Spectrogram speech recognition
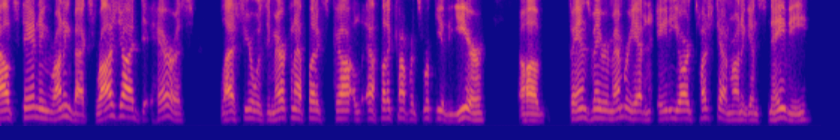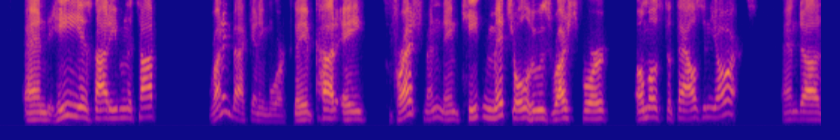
outstanding running backs. Rahjai Harris last year was the American Athletics Athletic Conference Rookie of the Year. Uh, fans may remember he had an 80-yard touchdown run against Navy, and he is not even the top running back anymore. They've got a freshman named Keaton Mitchell who's rushed for almost a thousand yards. And uh,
